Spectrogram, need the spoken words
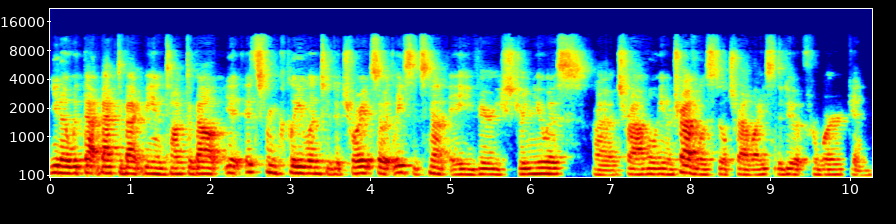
you know, with that back to back being talked about, it, it's from Cleveland to Detroit, so at least it's not a very strenuous uh, travel. You know, travel is still travel. I used to do it for work, and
